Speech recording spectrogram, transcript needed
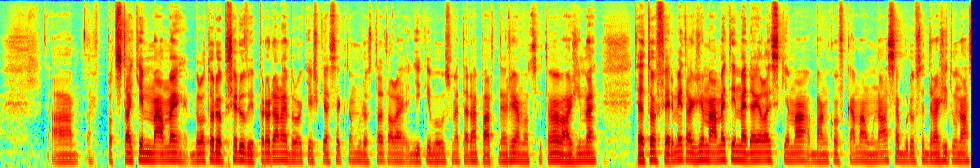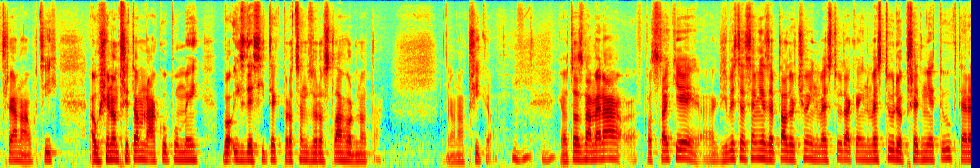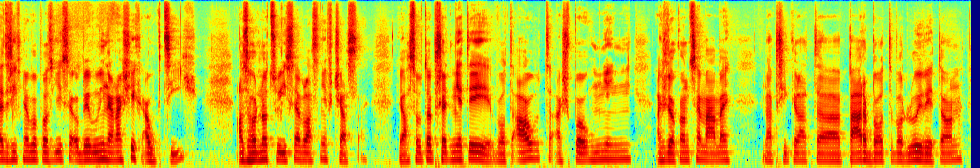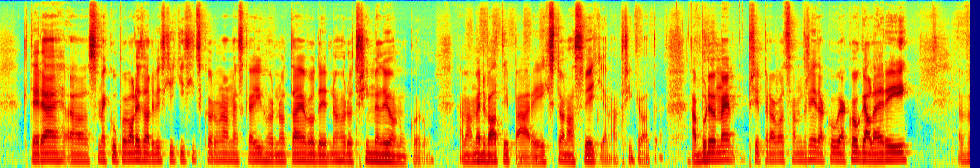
a v podstatě máme, bylo to dopředu vyprodané, bylo těžké se k tomu dostat, ale díky bohu jsme teda partneři a moc si toho vážíme této firmy, takže máme ty medaile s těma bankovkama u nás a budou se dražit u nás třeba na aukcích a už jenom při tom nákupu mi o x desítek procent vzrostla hodnota. No například. Mm-hmm. Jo, to znamená, v podstatě, když byste se mě zeptal, do čeho investuju, tak já investuju do předmětů, které dřív nebo později se objevují na našich aukcích a zhodnocují se vlastně v čase. Jo, jsou to předměty od aut až po umění, až dokonce máme například eh, pár bot od Louis Vuitton, které eh, jsme kupovali za 200 tisíc korun a dneska jejich hodnota je od 1 do 3 milionů korun. A máme dva ty páry, jich to na světě například. A budeme připravovat samozřejmě takovou jako galerii v,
